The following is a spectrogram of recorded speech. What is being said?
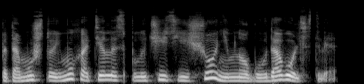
потому что ему хотелось получить еще немного удовольствия,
